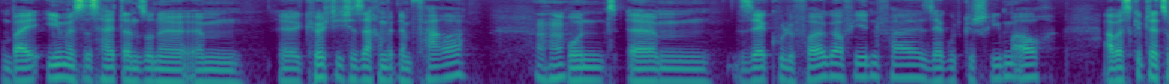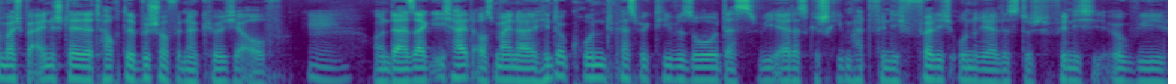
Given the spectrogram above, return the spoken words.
Und bei ihm ist es halt dann so eine ähm, äh, kirchliche Sache mit einem Pfarrer, Aha. Und ähm, sehr coole Folge auf jeden Fall, sehr gut geschrieben auch. Aber es gibt ja zum Beispiel eine Stelle, da taucht der Bischof in der Kirche auf. Mhm. Und da sage ich halt aus meiner Hintergrundperspektive so, dass wie er das geschrieben hat, finde ich völlig unrealistisch. Finde ich irgendwie,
